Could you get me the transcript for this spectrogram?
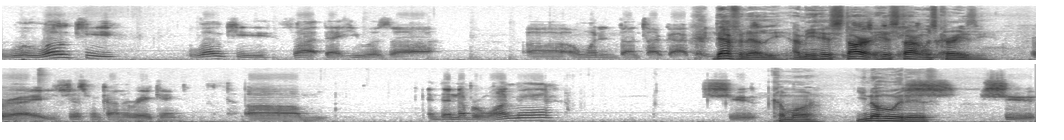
low key, low key thought that he was uh, uh, a one and done type guy, Definitely. I mean, his start, his start was crazy. right. He's just been kind of raking. Um, and then number one, man. Shoot, Come on, you know who it is. shoot.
